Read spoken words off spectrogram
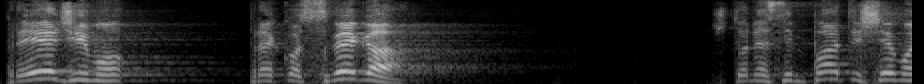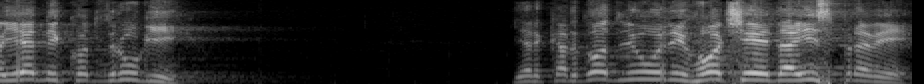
Pređimo preko svega što ne simpatišemo jedni kod drugih. Jer kad god ljudi hoće da isprave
